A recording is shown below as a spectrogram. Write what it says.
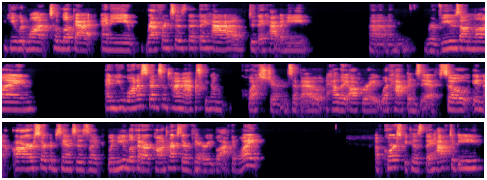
you would want to look at any references that they have. Do they have any um, reviews online? And you want to spend some time asking them questions about how they operate, what happens if. So, in our circumstances, like when you look at our contracts, they're very black and white. Of course, because they have to be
